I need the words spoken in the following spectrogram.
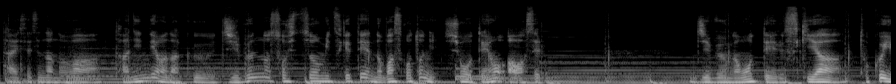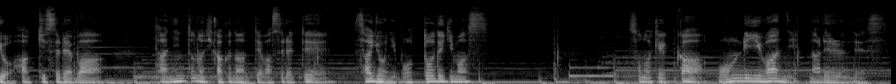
大切なのは他人ではなく自分の素質を見つけて伸ばすことに焦点を合わせる。自分が持っている好きや得意を発揮すれば他人との比較なんて忘れて作業に没頭できます。その結果オンリーワンになれるんです。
